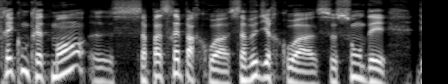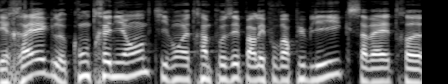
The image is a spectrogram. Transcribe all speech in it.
Très concrètement, euh, ça passerait par quoi? Ça veut dire quoi? Ce sont des, des règles contraignantes qui vont être imposées par les pouvoirs publics? Ça va être euh,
